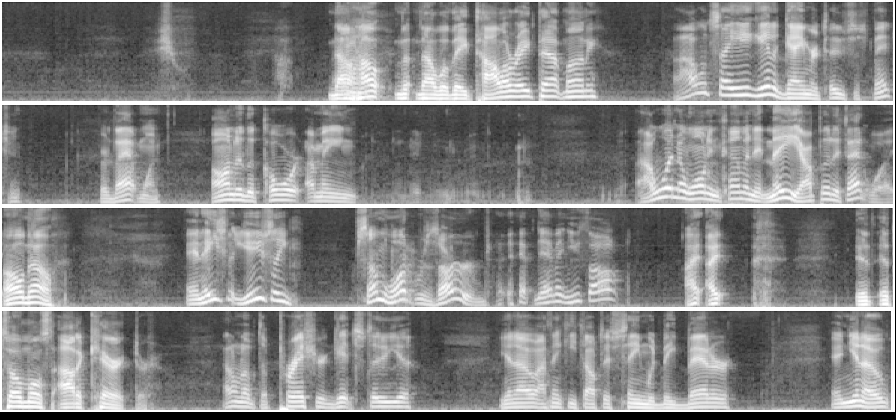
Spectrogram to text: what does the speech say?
Now, how now will they tolerate that, money? I would say he get a game or two suspension for that one. Onto the court. I mean, I wouldn't have wanted him coming at me. I'll put it that way. Oh no, And he's usually somewhat reserved. Haven't you thought? I, I it, it's almost out of character. I don't know if the pressure gets to you. You know, I think he thought this team would be better. And, you know,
